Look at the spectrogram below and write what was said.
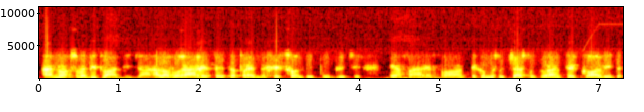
hanno, sono abituati già a lavorare senza prendere i soldi pubblici e a fare fronte, come è successo durante il Covid,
